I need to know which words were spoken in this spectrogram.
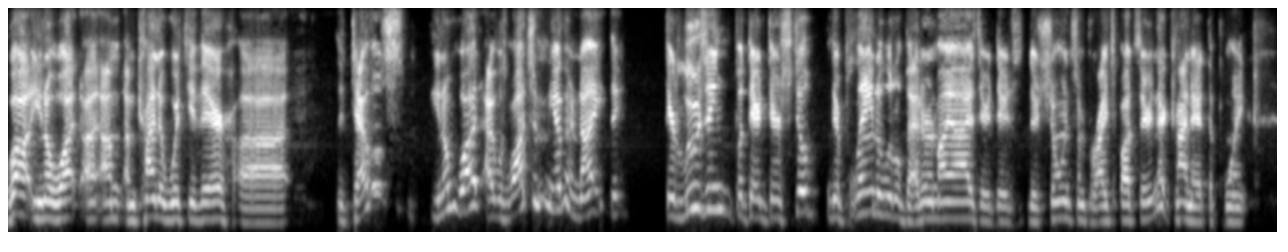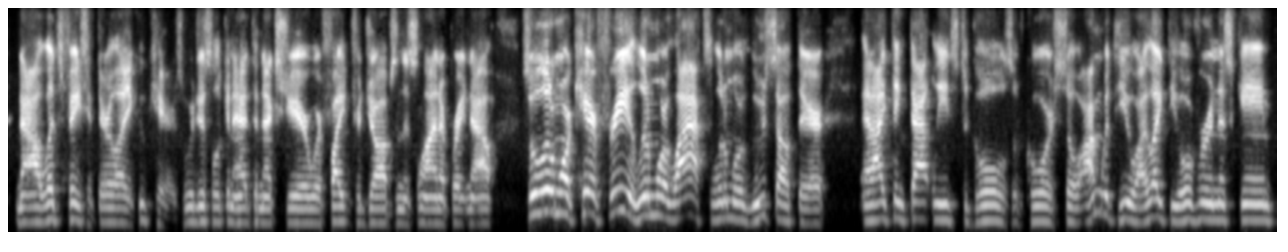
Well, you know what? I, am I'm, I'm kind of with you there. Uh, the Devils, you know what? I was watching the other night. They, they're losing, but they're they're still they're playing a little better in my eyes. They're they're, they're showing some bright spots there, and they're kind of at the point now. Let's face it, they're like, who cares? We're just looking ahead to next year. We're fighting for jobs in this lineup right now, so a little more carefree, a little more lax, a little more loose out there, and I think that leads to goals, of course. So I'm with you. I like the over in this game.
